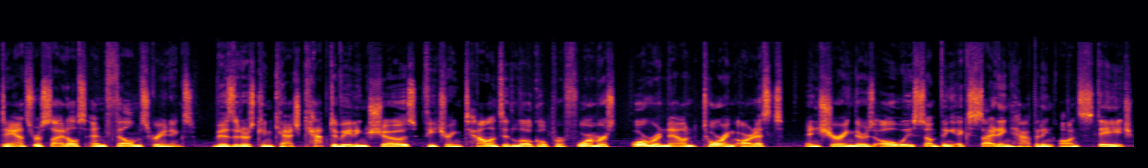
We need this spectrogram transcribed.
dance recitals, and film screenings. Visitors can catch captivating shows featuring talented local performers or renowned touring artists, ensuring there's always something exciting happening on stage.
